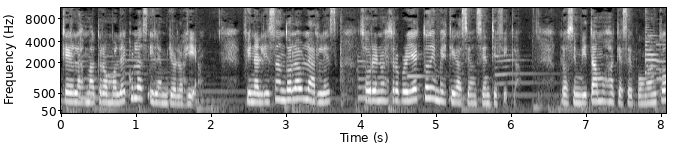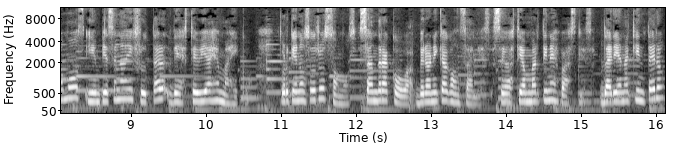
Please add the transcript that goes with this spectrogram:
que de las macromoléculas y la embriología, finalizando al hablarles sobre nuestro proyecto de investigación científica. Los invitamos a que se pongan cómodos y empiecen a disfrutar de este viaje mágico, porque nosotros somos Sandra Cova, Verónica González, Sebastián Martínez Vázquez, Dariana Quintero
